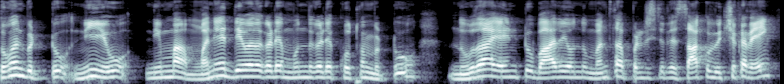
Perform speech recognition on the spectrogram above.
ತಗೊಂಡ್ಬಿಟ್ಟು ನೀವು ನಿಮ್ಮ ಮನೆ ದೇವರಗಡೆ ಮುಂದುಗಡೆ ಕೂತ್ಕೊಂಡ್ಬಿಟ್ಟು ನೂರ ಎಂಟು ಬಾರಿ ಒಂದು ಮಂತ್ರ ಪಠಿಸಿದರೆ ಸಾಕು ವೀಕ್ಷಕರೇ.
